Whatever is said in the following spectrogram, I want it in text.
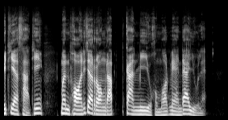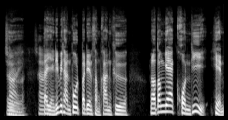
วิทยาศาสตร์ที่มันพอที่จะรองรับการมีอยู่ของ Mothman ได้อยู่แหละใช่เออใช่แต่อย่างที่พี่ธันพูดประเด็นสำคัญคือ เราต้องแยกคนที่เห็น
